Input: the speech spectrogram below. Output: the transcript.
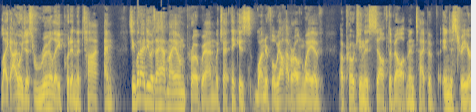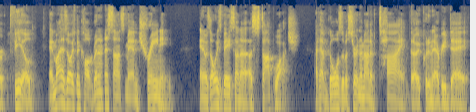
Like I would just really put in the time. See, what I do is I have my own program, which I think is wonderful. We all have our own way of approaching this self development type of industry or field. And mine has always been called Renaissance Man Training. And it was always based on a, a stopwatch. I'd have goals of a certain amount of time that I would put in every day.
